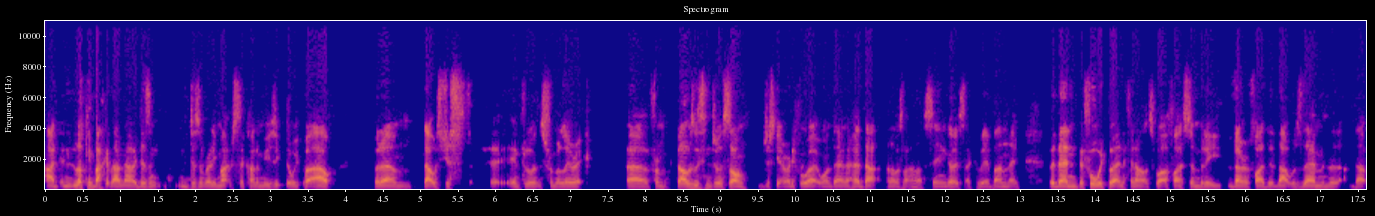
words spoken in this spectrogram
and looking back at that now, it doesn't doesn't really match the kind of music that we put out. But um, that was just uh, influence from a lyric. Uh, from but I was listening to a song, just getting ready for work one day, and I heard that, and I was like, "Oh, Seeing Ghosts, that could be a band name." But then, before we put anything out on Spotify, somebody verified that that was them and that that,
